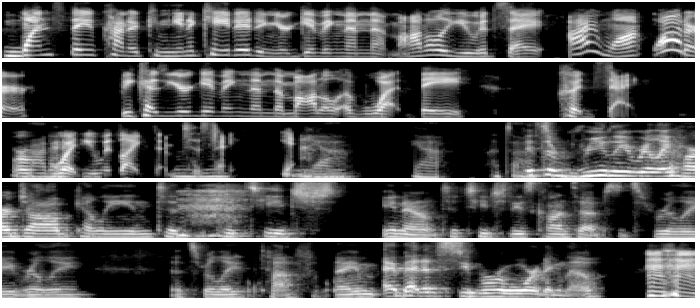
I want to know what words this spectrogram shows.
Once they've kind of communicated and you're giving them that model, you would say I want water because you're giving them the model of what they could say or what you would like them mm-hmm. to say. Yeah. Yeah. Yeah. That's awesome. It's a really, really hard job, Kelleen, to to teach, you know, to teach these concepts. It's really, really, it's really tough. I'm, I bet it's super rewarding though. Mm-hmm.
